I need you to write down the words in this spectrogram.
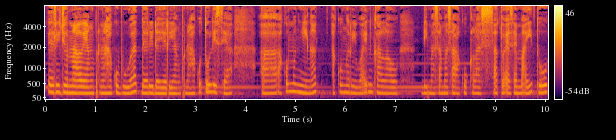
dari jurnal yang pernah aku buat dari diary yang pernah aku tulis ya uh, aku mengingat aku ngeriwain kalau di masa-masa aku kelas 1 SMA itu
